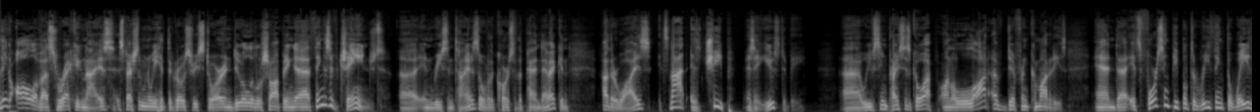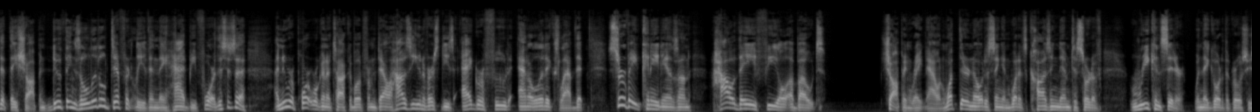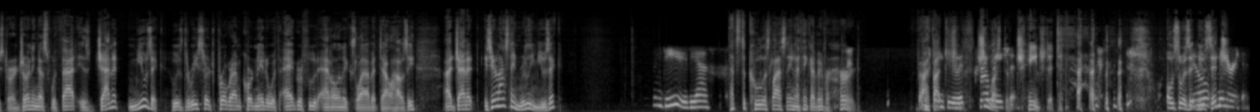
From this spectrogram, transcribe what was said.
I think all of us recognize, especially when we hit the grocery store and do a little shopping, uh, things have changed uh, in recent times over the course of the pandemic and otherwise. It's not as cheap as it used to be. Uh, we've seen prices go up on a lot of different commodities. And uh, it's forcing people to rethink the way that they shop and do things a little differently than they had before. This is a, a new report we're going to talk about from Dalhousie University's Agri Food Analytics Lab that surveyed Canadians on how they feel about shopping right now and what they're noticing and what it's causing them to sort of reconsider when they go to the grocery store. And joining us with that is Janet Music, who is the research program coordinator with Agri Food Analytics Lab at Dalhousie. Uh, Janet, is your last name really Music? Indeed, yes. That's the coolest last name I think I've ever heard. I Thank you. She, it's she must have changed it to that. oh, so is it no, Music? married it.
